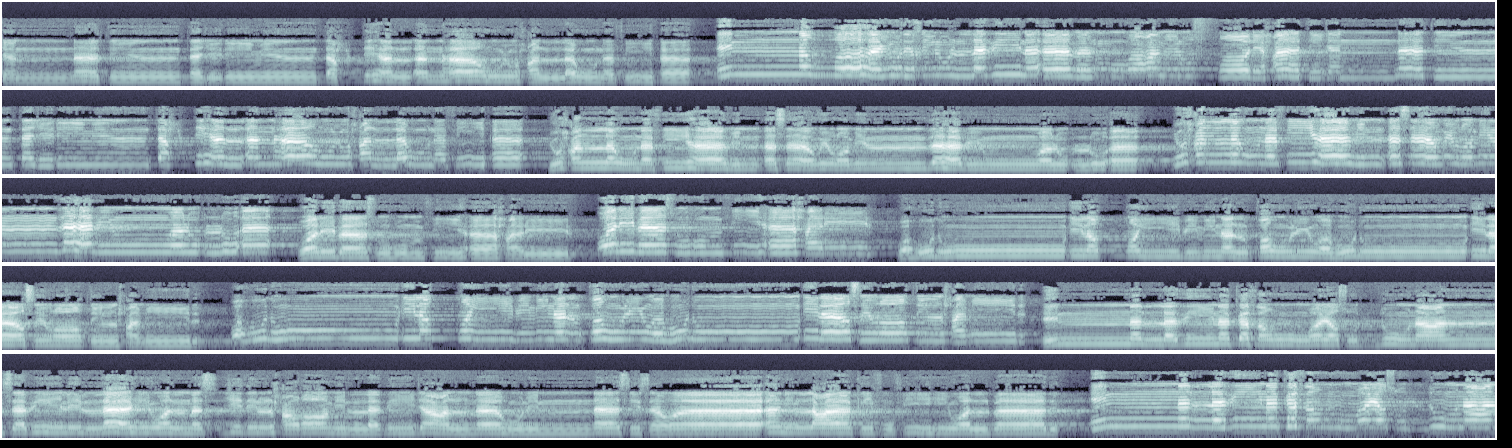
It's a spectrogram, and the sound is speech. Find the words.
جنات تجري من تحتها الأنهار يحلون فيها. إن الله يدخل الذين آمنوا وعملوا الصالحات جنات تجري من تحتها الأنهار يحلون فيها. يحلون فيها من أساور من ذهب ولؤلؤا. يحلون فيها من أساور من ذهب ولؤلؤا. ولباسهم فيها حرير. ولباسهم فيها حرير. وهدوا إلى الطيب من القول وهدوا إلى صراط الحميد. وهدوا إلى الطيب من القول وهدوا إلى صراط الحميد. إن الذين كفروا ويصدون عن سبيل الله والمسجد الحرام الذي جعلناه للناس سواء العاكف فيه والباد. إن الذين كفروا ويصدون عن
